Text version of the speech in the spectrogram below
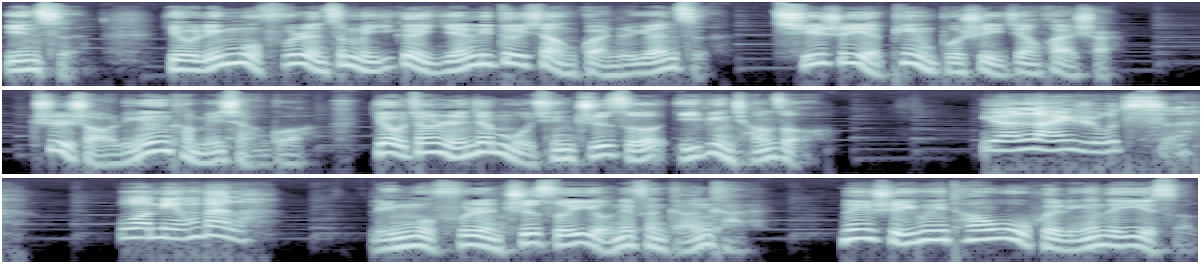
因此，有铃木夫人这么一个严厉对象管着原子，其实也并不是一件坏事至少林恩可没想过要将人家母亲职责一并抢走。原来如此。我明白了，铃木夫人之所以有那份感慨，那是因为她误会林恩的意思了。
